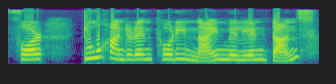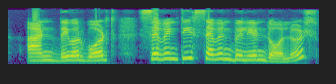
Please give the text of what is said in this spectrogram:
for 239 million tons and they were worth 77 billion dollars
